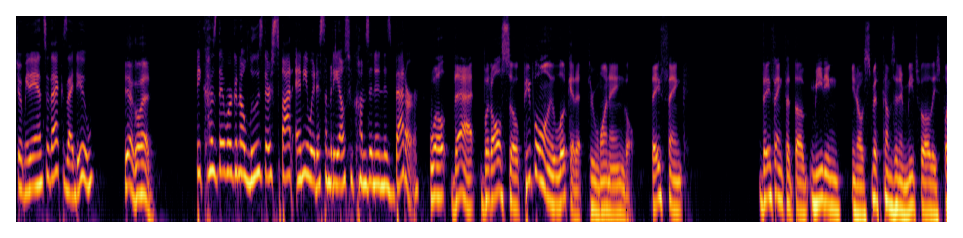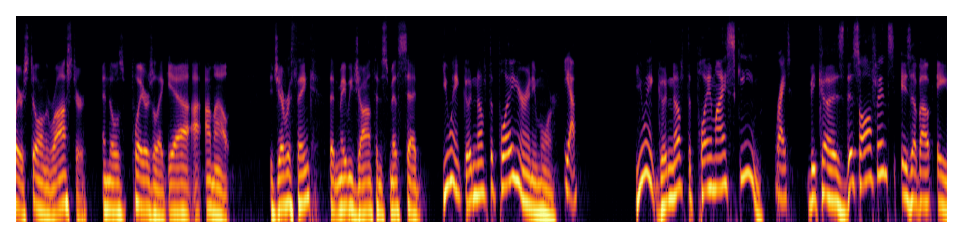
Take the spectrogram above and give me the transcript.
Do you want me to answer that? Because I do. Yeah, go ahead. Because they were going to lose their spot anyway to somebody else who comes in and is better. Well, that, but also people only look at it through one angle. They think they think that the meeting, you know, Smith comes in and meets with all these players still on the roster, and those players are like, "Yeah, I, I'm out." Did you ever think that maybe Jonathan Smith said, "You ain't good enough to play here anymore. Yeah. You ain't good enough to play my scheme." Right. Because this offense is about a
